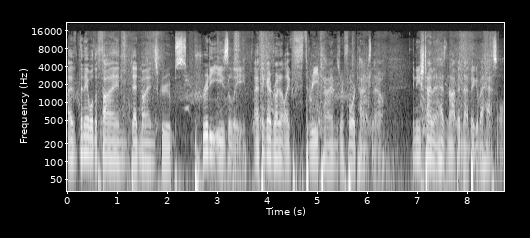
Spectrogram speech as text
I've been able to find Deadmines groups pretty easily. I think I've run it like three times or four times now, and each time it has not been that big of a hassle.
